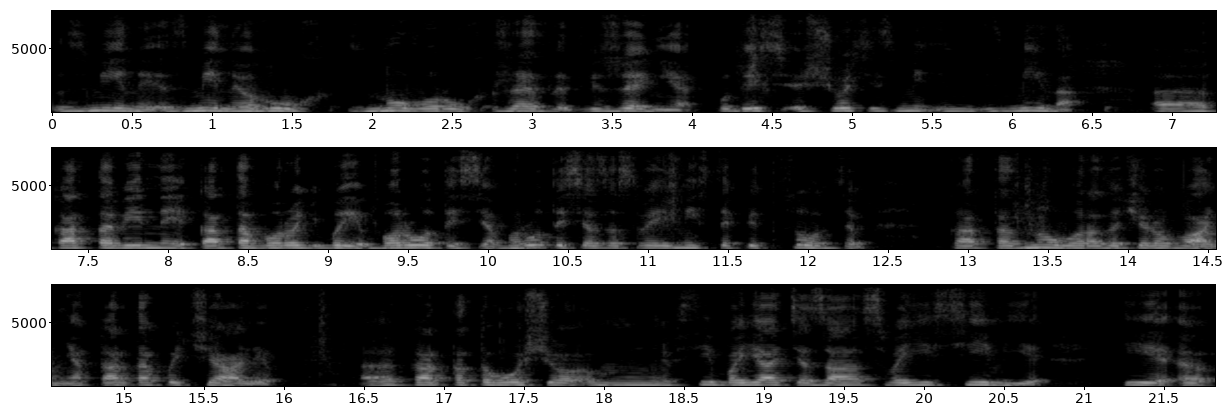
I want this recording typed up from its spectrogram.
Зміни, зміни, рух, знову рух, жезли, движення, кудись щось зміна. Е, Карта війни, карта боротьби, боротися, боротися за своє місце під сонцем. Карта знову розочарування, карта печалі, карта того, що всі бояться за свої сім'ї. І, е,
